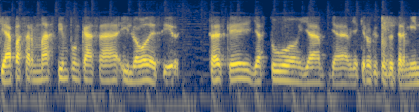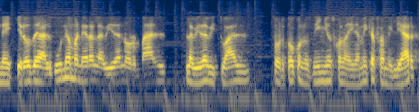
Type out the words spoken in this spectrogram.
ya pasar más tiempo en casa y luego decir, sabes qué, ya estuvo, ya, ya, ya quiero que esto se termine, quiero de alguna manera la vida normal, la vida habitual, sobre todo con los niños, con la dinámica familiar,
